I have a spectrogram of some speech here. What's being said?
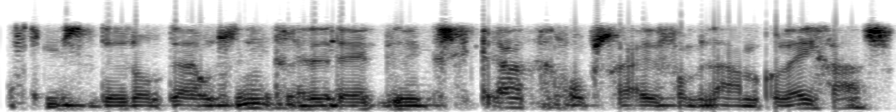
of tenminste de lockdowns intreden deed, ben ik citaten gaan opschrijven van met name collega's.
